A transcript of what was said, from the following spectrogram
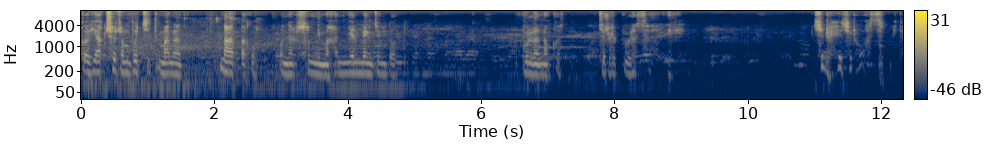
그 약초 좀 붙이더만은 나았다고 오늘 손님 한 10명 정도 불러놓고 저를 불러서 여기 치료해 주러 왔습니다.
